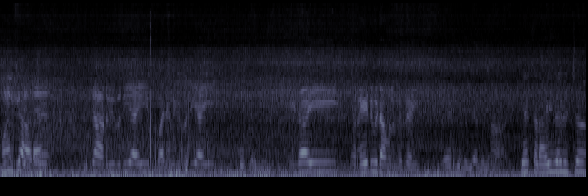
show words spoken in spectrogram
ਮਾਰਕੀਟ ਝਾੜ ਵੀ ਵਧੀਆ ਆਈ ਵਜਨ ਵੀ ਵਧੀਆ ਆਈ। ਠੀਕ ਹੈ ਜੀ। ਇਹਦਾ ਹੀ ਰੇਟ ਵੀ ਡਬਲ ਮਿਲ ਰਿਹਾ ਜੀ। ਰੇਟ ਵੀ ਵਧੀਆ ਮਿਲ ਰਿਹਾ। ਹਾਂ। ਤੇ ਕੜਾਈ ਦੇ ਵਿੱਚ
